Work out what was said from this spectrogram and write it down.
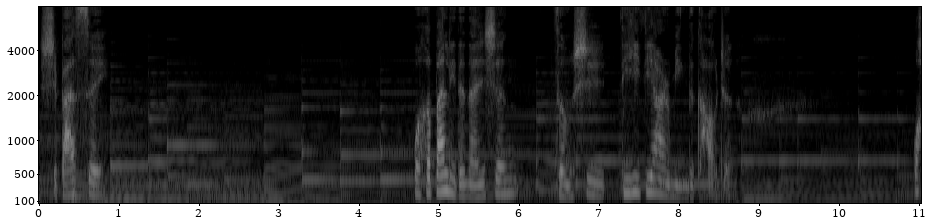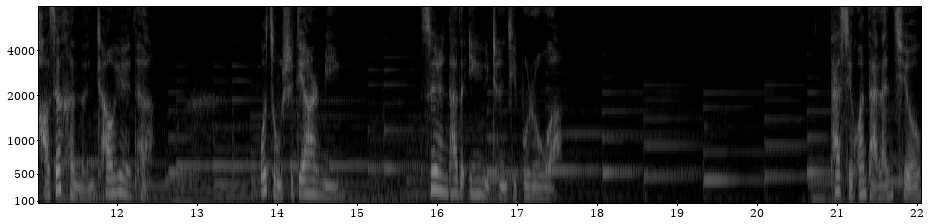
十八岁，我和班里的男生。总是第一、第二名的考着，我好像很能超越他。我总是第二名，虽然他的英语成绩不如我。他喜欢打篮球。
